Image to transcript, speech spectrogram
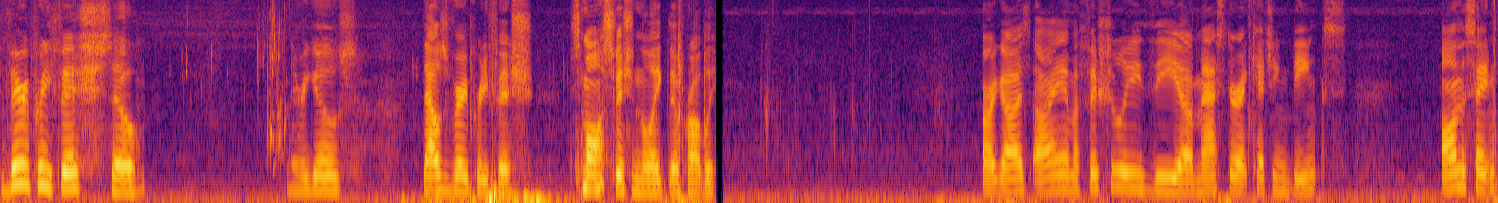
Very pretty fish. So there he goes. That was a very pretty fish. Smallest fish in the lake, though, probably. Alright guys, I am officially the uh, master at catching dinks on the St.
